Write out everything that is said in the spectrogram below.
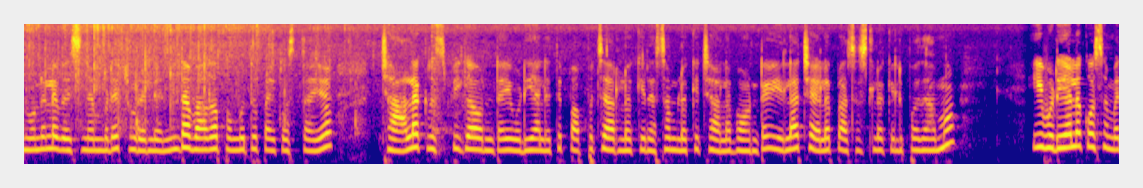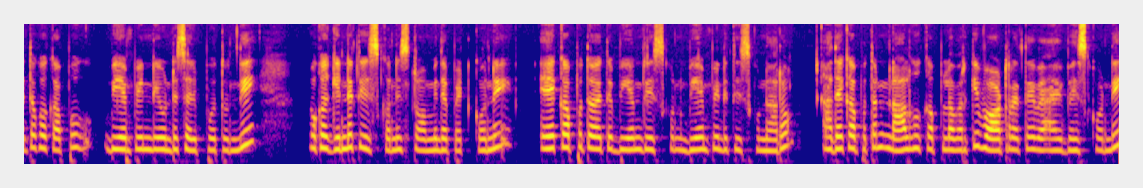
నూనెలో వేసినప్పుడే చూడండి ఎంత బాగా పొంగుతూ పైకి వస్తాయో చాలా క్రిస్పీగా ఉంటాయి. వడియాలు అయితే పప్పుచారులోకి రసంలోకి చాలా బాగుంటాయి. ఎలా చేయాలో ప్రాసెస్లోకి వెళ్ళిపోదాము. ఈ వడియాల కోసం అయితే ఒక కప్పు బియ్యం పిండి ఉంటే సరిపోతుంది. ఒక గిన్నె తీసుకొని స్టవ్ మీద పెట్టుకొని ఏ కప్పుతో అయితే బియ్యం తీసుకుని బియ్యం పిండి తీసుకున్నారో అదే కాకపోతే నాలుగు కప్పుల వరకు వాటర్ అయితే వేసుకోండి.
